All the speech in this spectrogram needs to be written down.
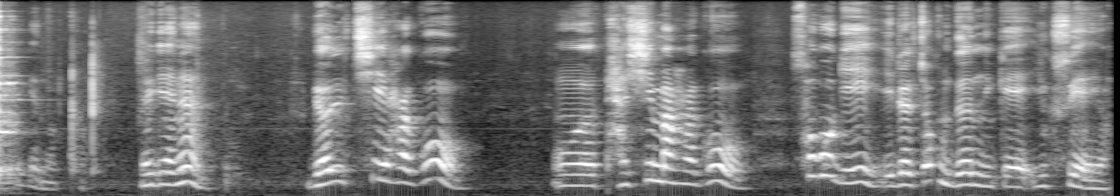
크게 넣고. 여기에는 멸치하고 어, 다시마하고 소고기를 조금 넣은 게 육수예요.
